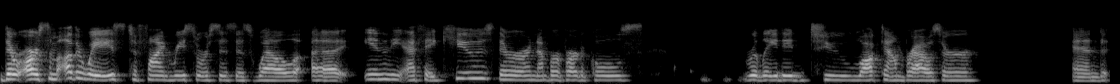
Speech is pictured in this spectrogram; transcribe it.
there are some other ways to find resources as well. Uh, in the FAQs, there are a number of articles related to lockdown browser. And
